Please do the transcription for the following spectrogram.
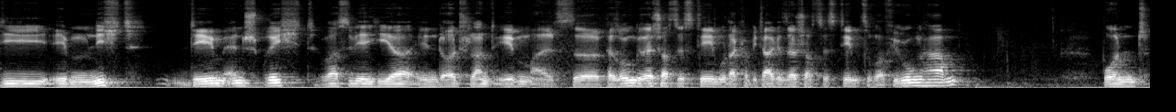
die eben nicht dem entspricht, was wir hier in Deutschland eben als äh, Personengesellschaftssystem oder Kapitalgesellschaftssystem zur Verfügung haben. Und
